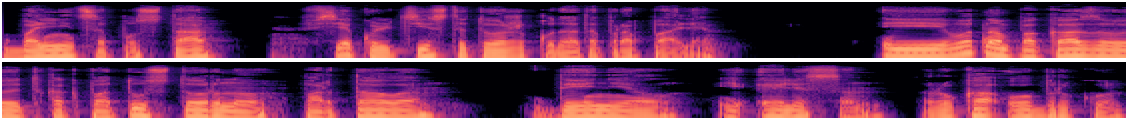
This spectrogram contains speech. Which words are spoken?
Больница пуста, все культисты тоже куда-то пропали. И вот нам показывают, как по ту сторону портала Дэниел и Эллисон рука об руку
